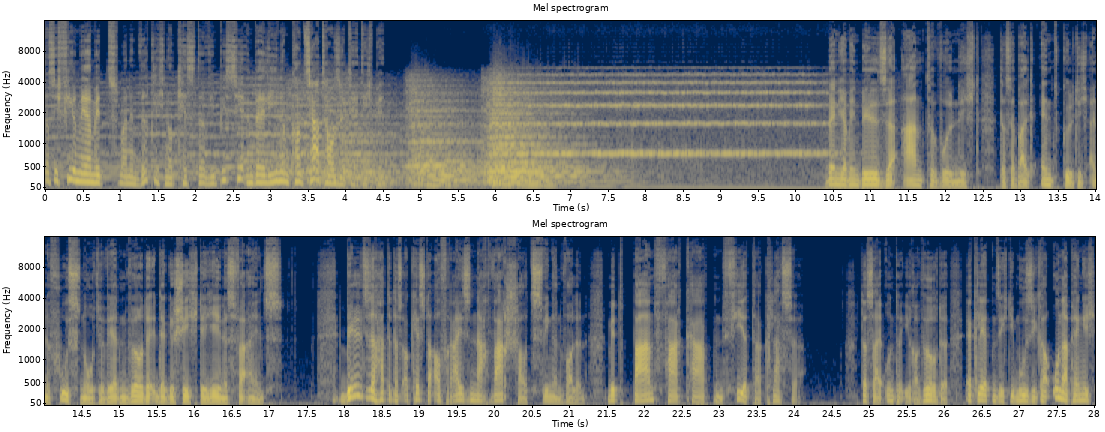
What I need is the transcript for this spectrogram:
dass ich vielmehr mit meinem wirklichen Orchester wie bisher in Berlin im Konzerthause tätig bin. Benjamin Bilse ahnte wohl nicht, dass er bald endgültig eine Fußnote werden würde in der Geschichte jenes Vereins. Bilse hatte das Orchester auf Reisen nach Warschau zwingen wollen, mit Bahnfahrkarten vierter Klasse. Das sei unter ihrer Würde, erklärten sich die Musiker unabhängig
